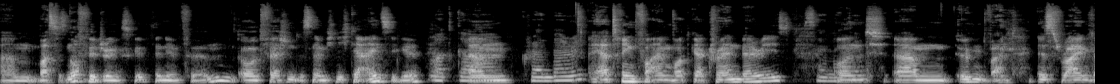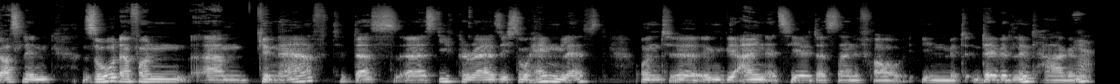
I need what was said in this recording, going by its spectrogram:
ähm, was es noch für Drinks gibt in dem Film. Old Fashioned ist nämlich nicht der einzige. Wodka ähm, Cranberry. Er trinkt vor allem Wodka Cranberries. Und ähm, irgendwann ist Ryan Gosling so davon ähm, genervt, dass äh, Steve Carell sich so hängen lässt und äh, irgendwie allen erzählt, dass seine Frau ihn mit David Lindhagen ja.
